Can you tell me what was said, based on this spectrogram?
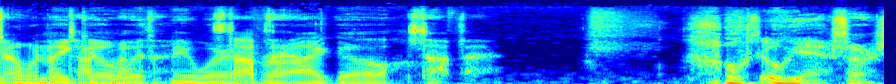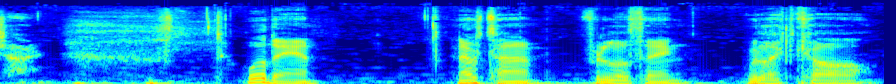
no, we're not They talking go about with that. me Stop wherever that. I go. Stop that. Oh, oh yeah. Sorry, sorry. Well, Dan, now it's time for a little thing we like to call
